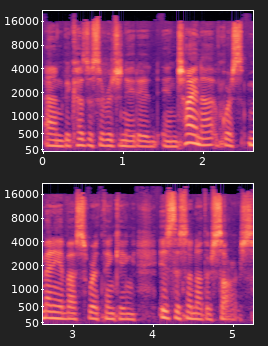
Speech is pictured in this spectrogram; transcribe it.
And because this originated in China, of course, many of us were thinking, is this another SARS?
